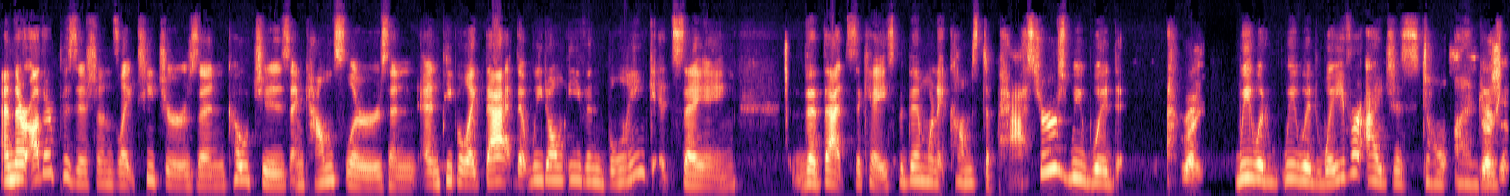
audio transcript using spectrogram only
and there are other positions like teachers and coaches and counselors and and people like that that we don't even blink at saying that that's the case but then when it comes to pastors we would Right. we would we would waver i just don't understand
